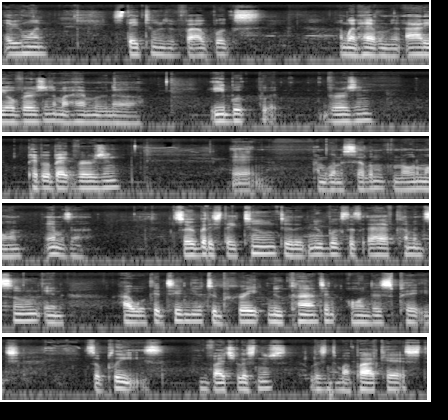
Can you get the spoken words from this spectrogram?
everyone, stay tuned to the five books. I'm gonna have them in audio version. I'm gonna have them in uh, ebook version, paperback version, and I'm gonna sell them, promote them on Amazon. So everybody, stay tuned to the new books that I have coming soon, and I will continue to create new content on this page. So please invite your listeners, listen to my podcast,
